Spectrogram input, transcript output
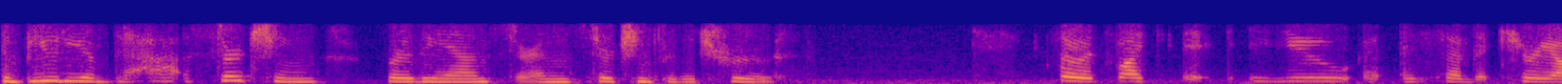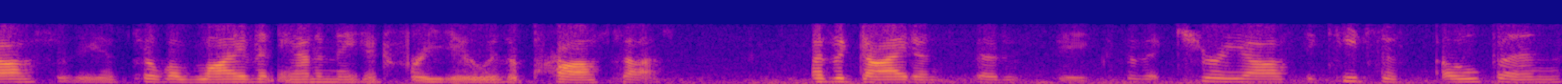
the beauty of the searching for the answer and searching for the truth. So it's like it, you said that curiosity is still alive and animated for you as a process, as a guidance, so to speak. So that curiosity keeps us open,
